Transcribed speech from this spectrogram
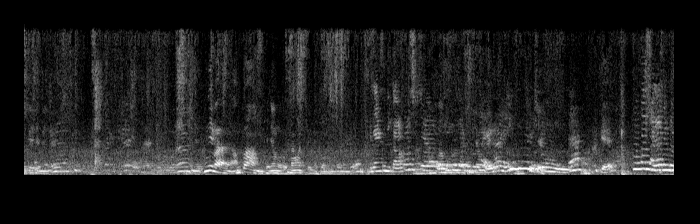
여기에 되면은 네, 이 부분은 이제 흔히 말하는 안방 개념으로 사용할 수 있는 그런 공간인데요. 안녕하십니까. 호시죠. 어떤 부분 같은 경우에는 입니다 어, 크게 상담 나가는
